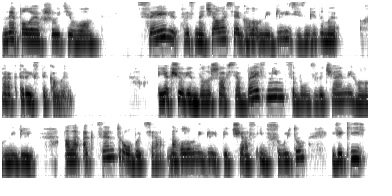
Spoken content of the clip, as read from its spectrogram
не полегшують його, це визначалося як головний біль зі змінними характеристиками. Якщо він залишався без змін, це був звичайний головний біль. Але акцент робиться на головний біль під час інсульту, який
